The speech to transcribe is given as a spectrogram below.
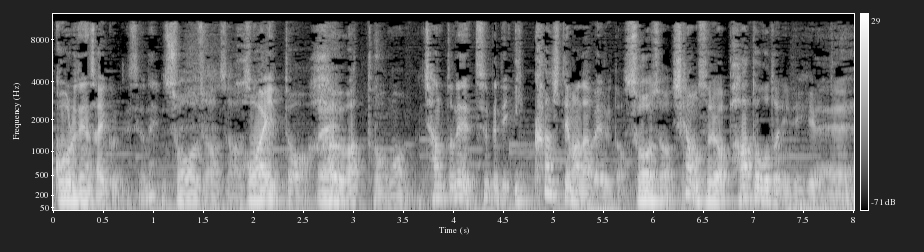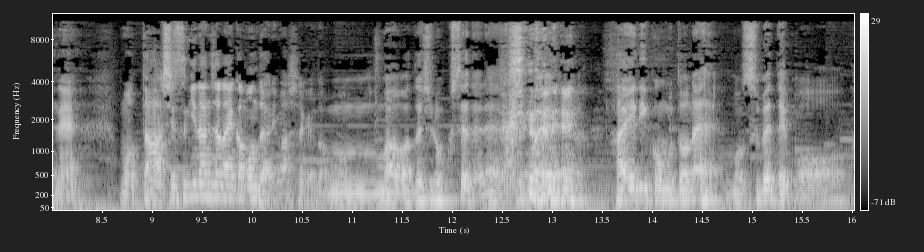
ゴールデンサイクルですよね。そうそうそうホワイト、ええハウ、ワットもうちゃんとね、すべて一貫して学べると。そうそうしかもそれをパートごとにできるというね。もう出しすぎなんじゃないか問題ありましたけどうも。ん、まあ私の癖でね、癖でね入り込むとね、もうすべてこう、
